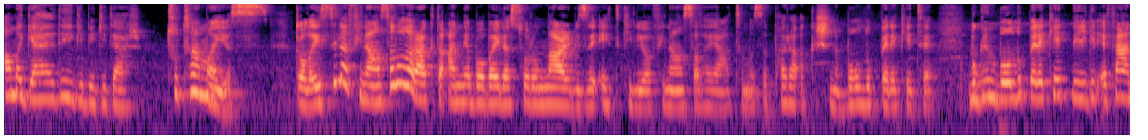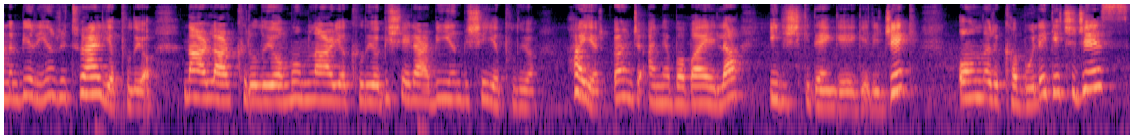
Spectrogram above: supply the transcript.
ama geldiği gibi gider. Tutamayız. Dolayısıyla finansal olarak da anne babayla sorunlar bizi etkiliyor finansal hayatımızı, para akışını, bolluk bereketi. Bugün bolluk bereketle ilgili efendim bir yıl ritüel yapılıyor. Narlar kırılıyor, mumlar yakılıyor, bir şeyler bir yıl bir şey yapılıyor. Hayır, önce anne babayla ilişki dengeye gelecek. Onları kabule geçeceğiz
